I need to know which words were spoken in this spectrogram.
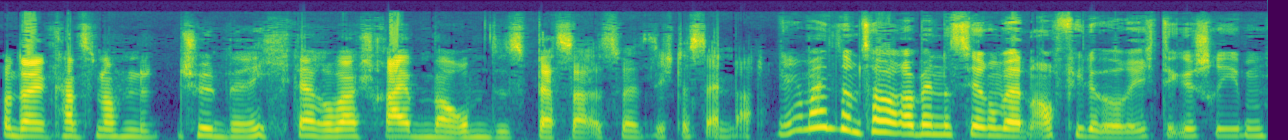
Und dann kannst du noch einen schönen Bericht darüber schreiben, warum das besser ist, wenn sich das ändert. Ich meine, im Zaubererministerium werden auch viele Berichte geschrieben.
